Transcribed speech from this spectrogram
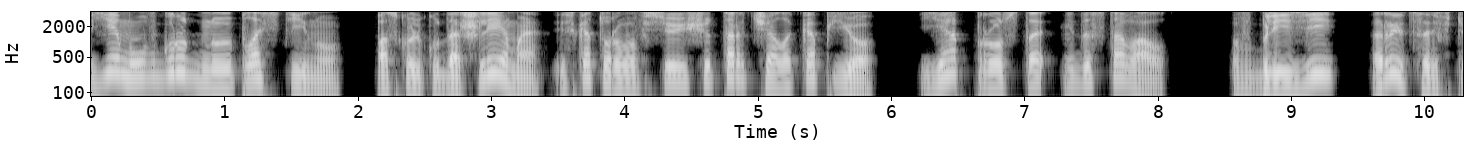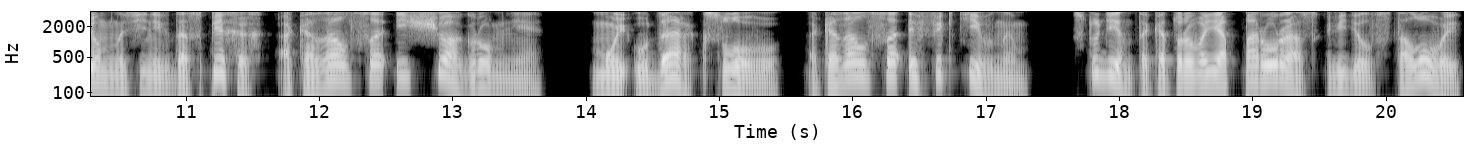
ему в грудную пластину, поскольку до шлема, из которого все еще торчало копье, я просто не доставал. Вблизи рыцарь в темно-синих доспехах оказался еще огромнее. Мой удар, к слову, оказался эффективным. Студента, которого я пару раз видел в столовой,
